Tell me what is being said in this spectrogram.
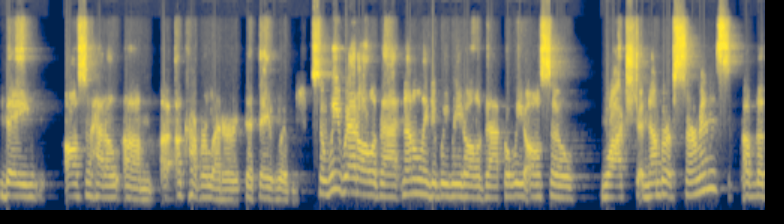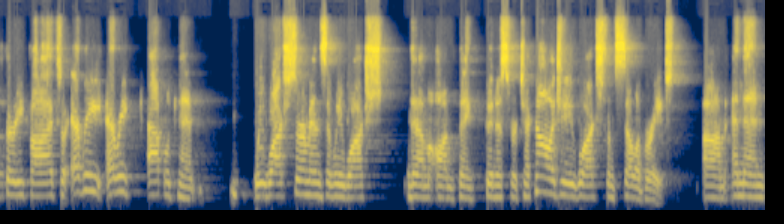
they also had a, um, a, a cover letter that they would. So we read all of that. Not only did we read all of that, but we also watched a number of sermons of the 35. So every, every applicant, we watched sermons and we watched them on thank goodness for technology, watched them celebrate. Um, and then,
